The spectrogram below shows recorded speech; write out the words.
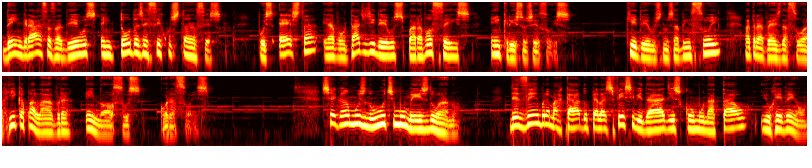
Deem graças a Deus em todas as circunstâncias, pois esta é a vontade de Deus para vocês em Cristo Jesus. Que Deus nos abençoe através da sua rica palavra em nossos corações. Chegamos no último mês do ano. Dezembro é marcado pelas festividades como o Natal e o Réveillon.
